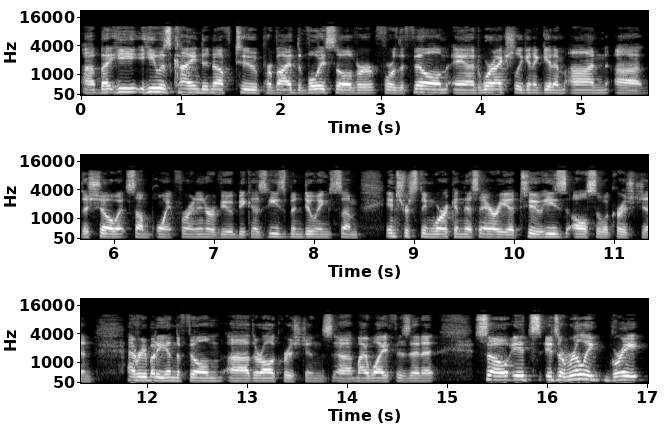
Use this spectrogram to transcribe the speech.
Uh, but he he was kind enough to provide the voiceover for the film, and we're actually going to get him on the show at some point for an interview because he's been doing some interesting work in this area too. He's also a Christian. Everybody in the film, they're all Christians. my wife is in it, so it's it's a really great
